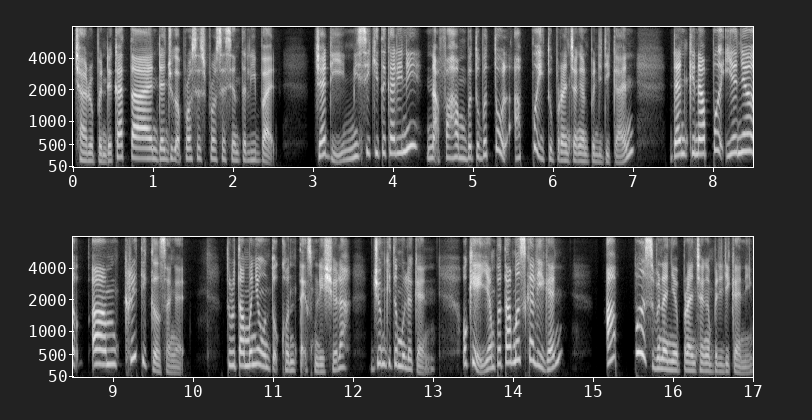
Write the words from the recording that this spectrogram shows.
cara pendekatan dan juga proses-proses yang terlibat. Jadi, misi kita kali ni nak faham betul-betul apa itu perancangan pendidikan dan kenapa ianya um, critical sangat. Terutamanya untuk konteks Malaysia lah. Jom kita mulakan. Okey, yang pertama sekali kan, apa sebenarnya perancangan pendidikan ni?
